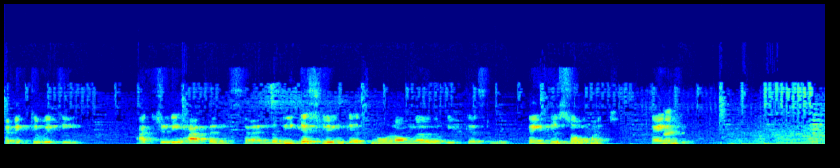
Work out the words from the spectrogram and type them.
connectivity actually happens, and the weakest link is no longer the weakest link. Thank you so much. Thank, Thank you.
